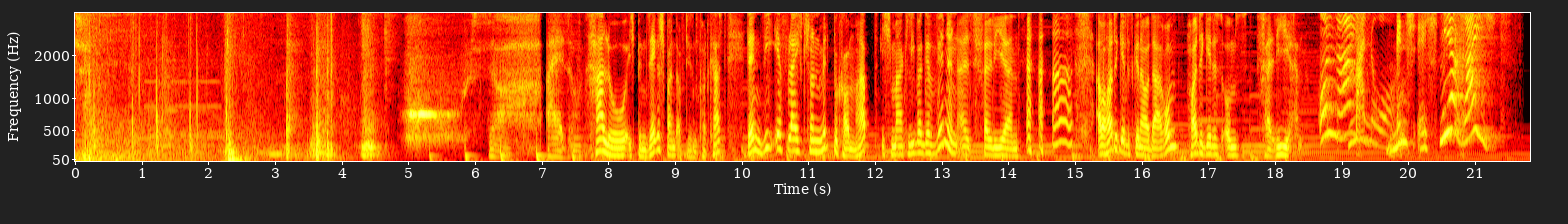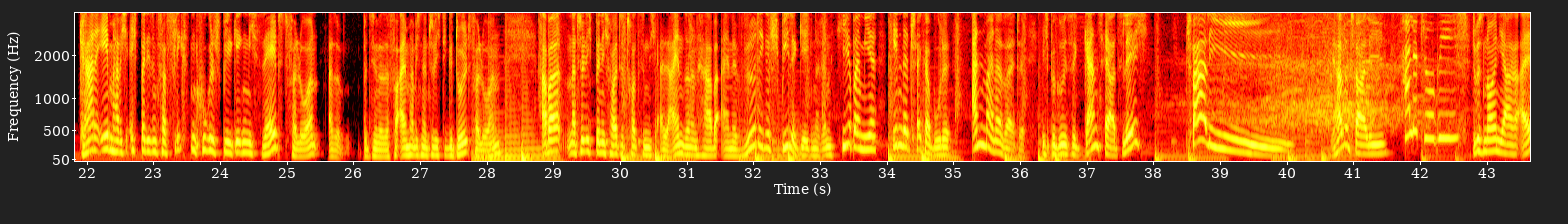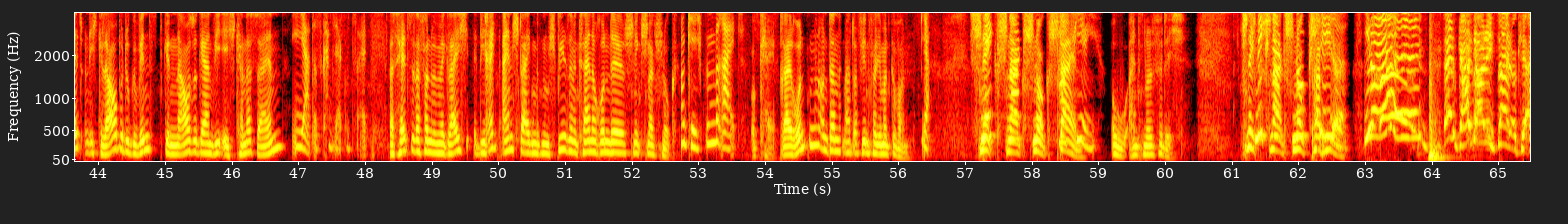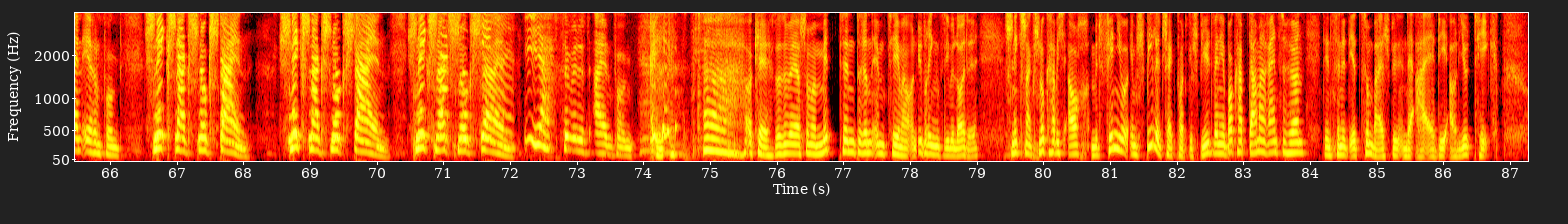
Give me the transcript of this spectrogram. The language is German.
Also, hallo, ich bin sehr gespannt auf diesen Podcast, denn wie ihr vielleicht schon mitbekommen habt, ich mag lieber gewinnen als verlieren. Aber heute geht es genau darum, heute geht es ums Verlieren. Oh nein! Mano! Mensch, echt. Mir reicht's! Gerade eben habe ich echt bei diesem verflixten Kugelspiel gegen mich selbst verloren, also beziehungsweise vor allem habe ich natürlich die Geduld verloren. Aber natürlich bin ich heute trotzdem nicht allein, sondern habe eine würdige Spielegegnerin hier bei mir in der Checkerbude an meiner Seite. Ich begrüße ganz herzlich Charlie. Ja, hallo Charlie. Hallo Tobi! Du bist neun Jahre alt und ich glaube, du gewinnst genauso gern wie ich. Kann das sein? Ja, das kann sehr gut sein. Was hältst du davon, wenn wir gleich direkt einsteigen mit einem Spiel, so eine kleine Runde Schnick, Schnack, Schnuck? Okay, ich bin bereit. Okay, drei Runden und dann hat auf jeden Fall jemand gewonnen. Ja. Schnick, Schnack, Schnuck, Stein. Papier. Oh, 1-0 für dich. Schnick, Schnick, Schnack, Schnuck, Schnuck, Papier. Schere. Nein! Das kann doch nicht sein. Okay, ein Ehrenpunkt. Schnick, Schnack, Schnuck, Stein. Schnick, Schnack, Schnuck, Stein. Schnick, Schnack, Schnuck, Stein. Ja, zumindest ein Punkt. Ah, Okay, so sind wir ja schon mal mittendrin im Thema. Und übrigens, liebe Leute, Schnick, Schnack, Schnuck habe ich auch mit Finjo im Spiele-Checkpot gespielt. Wenn ihr Bock habt, da mal reinzuhören, den findet ihr zum Beispiel in der ARD-Audiothek.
